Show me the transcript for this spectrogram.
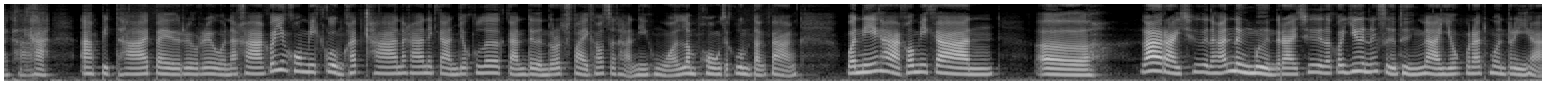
นะคะค่ะอะปิดท้ายไปเร็วๆนะคะ ก็ยังคงมีกลุ่มคัดค้านนะคะ ในการยกเลิกการเดินรถไฟเข้าสถานีหัวลำโพงจากกลุ่มต่างๆ วันนี้ค่ะเขามีการเอ่อ ล่ารายชื่อนะคะหนึ่งหมื่นรายชื่อ แล้วก็ยื่นหนังสือถึงนายกรัฐมนตรีค่ะ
